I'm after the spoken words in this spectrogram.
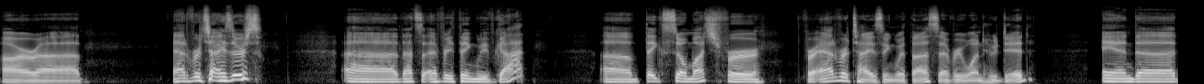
our uh, advertisers. Uh, that's everything we've got. Uh, thanks so much for for advertising with us, everyone who did. And uh,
